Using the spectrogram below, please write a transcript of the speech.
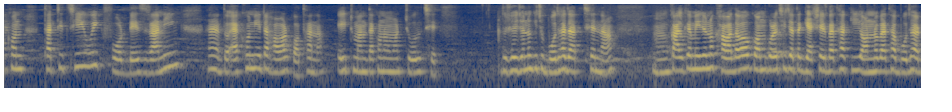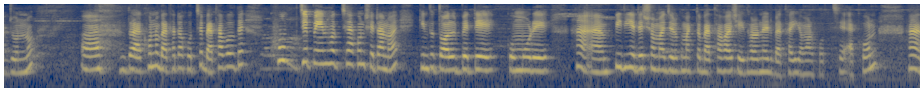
এখন thirty three week four days running হ্যাঁ তো এখনই এটা হওয়ার কথা না। এইট মান্থ এখনও আমার চলছে। তো সেই জন্য কিছু বোঝা যাচ্ছে না। কালকে আমি এই জন্য খাওয়া দাওয়াও কম করেছি যাতে গ্যাসের ব্যথা কি অন্য ব্যথা বোঝার জন্য। তো এখনও ব্যথাটা হচ্ছে। ব্যথা বলতে খুব যে পেন হচ্ছে এখন সেটা নয়, কিন্তু তল পেটে কোমরে হ্যাঁ পিরিয়ডের সময় যেরকম একটা ব্যথা হয় সেই ধরনের ব্যথাই আমার হচ্ছে এখন। হ্যাঁ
